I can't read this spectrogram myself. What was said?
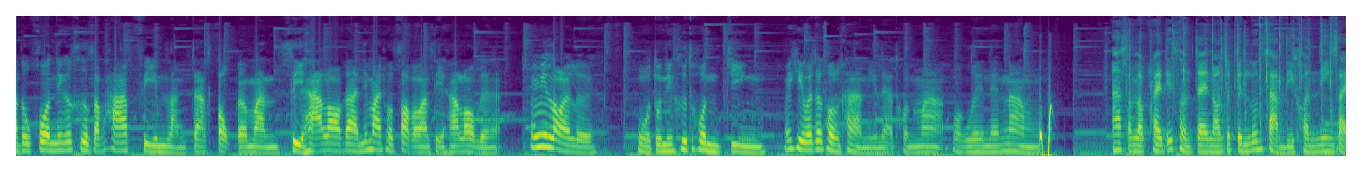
ะทุกคนนี่ก็คือสภาพฟิล์มหลังจากตกประมาณ4ี่ห้ารอบได้ นี่มาทดสอบประมาณ4ี่ห้ารอบเลยเนะี่ยไม่มีรอยเลยโหตัวนี้คือทนจริง ไม่คิดว่าจะทนขนาดนี้แหละทนมากบอกเลยแนะนำ อะสำหรับใครที่สนใจน้องจะเป็นรุ่น 3D Conning ใส่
